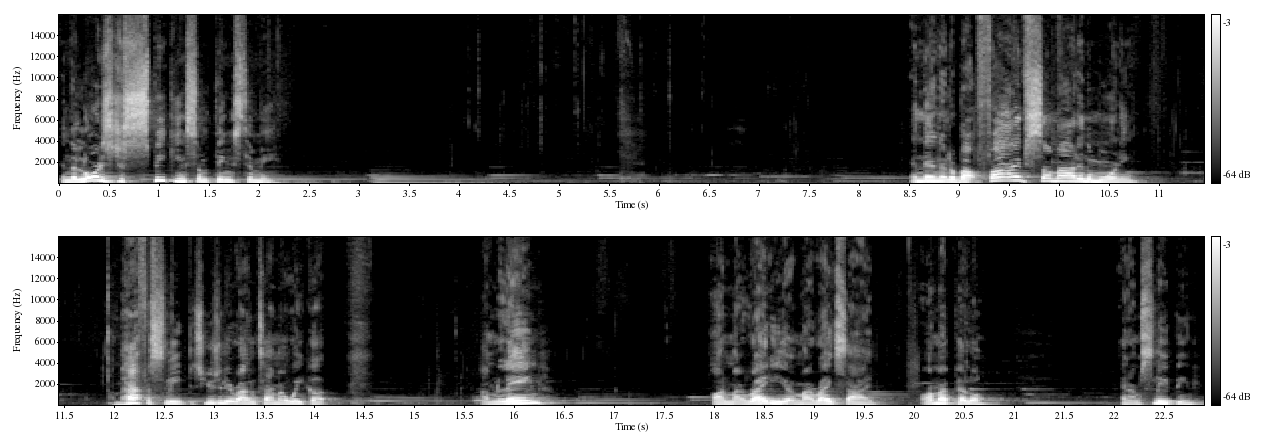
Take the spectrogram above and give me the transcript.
And the Lord is just speaking some things to me. And then at about five some odd in the morning, I'm half asleep. It's usually around the time I wake up. I'm laying on my right ear, on my right side, on my pillow, and I'm sleeping.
